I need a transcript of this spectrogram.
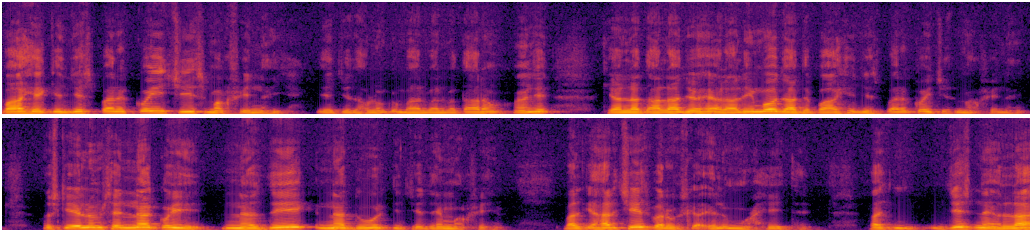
پاک ہے کہ جس پر کوئی چیز مخفی نہیں ہے۔ یہ چیز ہم لوگوں کو بار بار بتا رہا ہوں۔ ہاں جی کہ اللہ تعالیٰ جو ہے، العلیم وہ ذات پاک ہے جس پر کوئی چیز مخفی نہیں۔ اس کے علم سے نہ کوئی نزدیک، نہ دور کی چیزیں مخفی ہیں۔ بلکہ ہر چیز پر اس کا علم محیط ہے۔ بس جس نے اللہ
